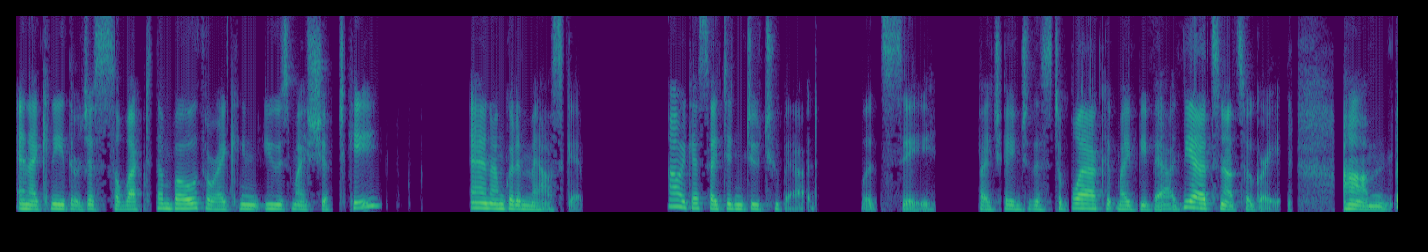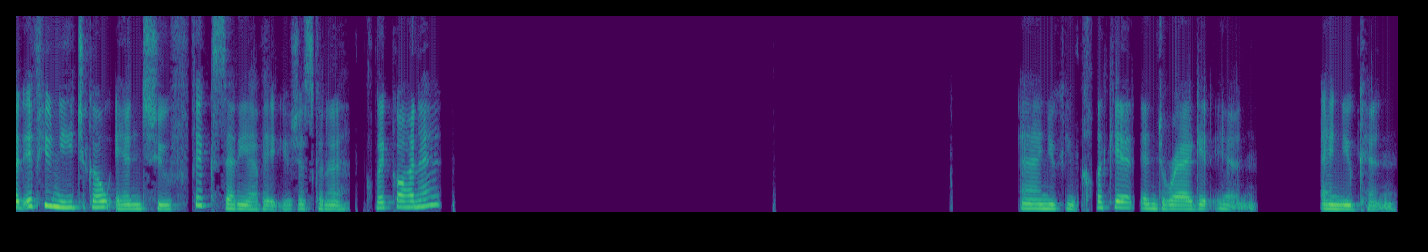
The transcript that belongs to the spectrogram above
and I can either just select them both or I can use my shift key and I'm going to mask it. Oh, I guess I didn't do too bad. Let's see. If I change this to black, it might be bad. Yeah, it's not so great. Um, but if you need to go in to fix any of it, you're just going to click on it and you can click it and drag it in and you can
